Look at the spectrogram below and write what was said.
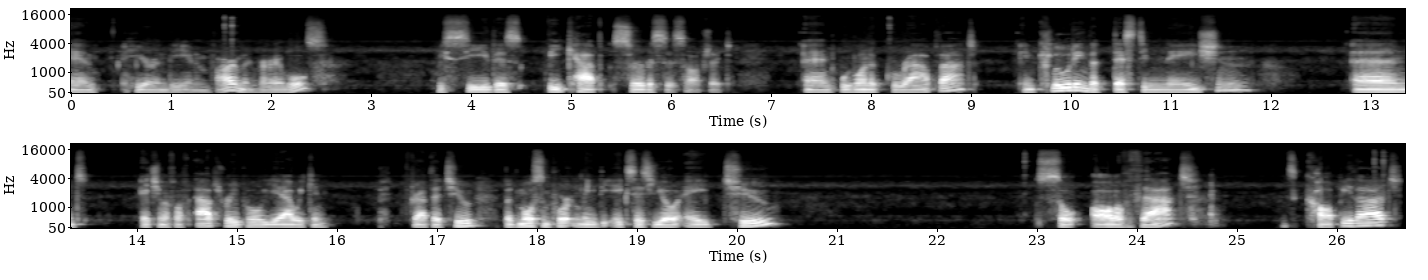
and here in the environment variables, we see this vcap services object. And we want to grab that, including the destination and HTML5 apps repo. Yeah, we can grab that too. But most importantly, the XSUA2 so all of that, let's copy that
